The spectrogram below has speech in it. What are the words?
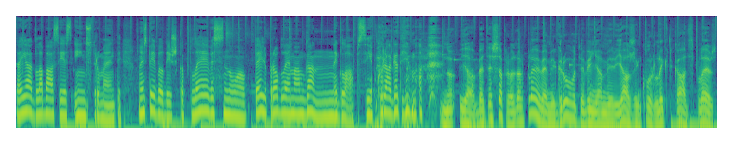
tajā glabāsies instrumenti. Nu, es piebildīšu, ka plēves no peļu problēmām gan neglābs jebkurā gadījumā. nu, jā, bet es saprotu, ar plēvēm ir grūti. Viņam ir jāzina, kur likt kādas plēves.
